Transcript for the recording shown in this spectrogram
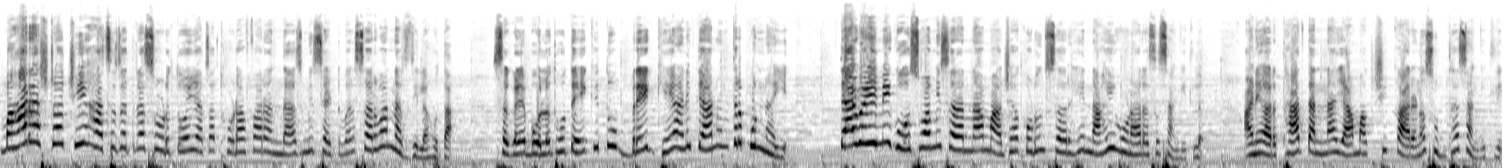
महाराष्ट्राची हास्यजत्रा सोडतोय याचा थोडाफार अंदाज मी सेटवर सर्वांनाच दिला होता. सगळे बोलत होते की तू ब्रेक घे आणि त्यानंतर पुन्हा ये. त्यावेळी मी गोस्वामी सरांना माझ्याकडून सर हे नाही होणार असं सांगितलं. आणि अर्थात त्यांना यामागची कारणं सुद्धा सांगितली.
